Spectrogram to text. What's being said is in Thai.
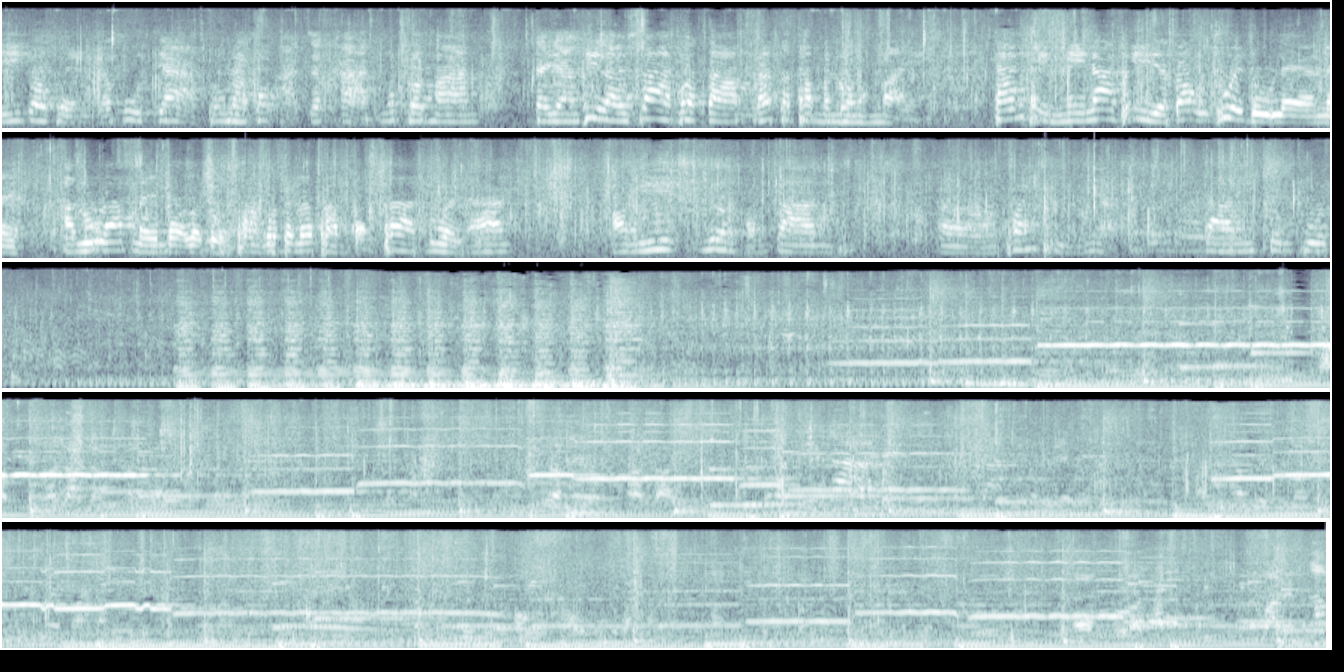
นี้ก็คงจะพูดยากเพราะว่าเขาอาจจะขาดงบประมาณ แต่อย่างที่เราทราบว่าตามรัฐธรรมนูญใหม่ท้องถิ่นมีหน้าที่จะต้องช่วยดูแลในอนุรักษ์ในมรดกทางวัฒนธรรมของชาติด้วยนะฮะอันนี้เรื่องของการท้องถิ่นเนี่ยการเป็นตัวแทน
